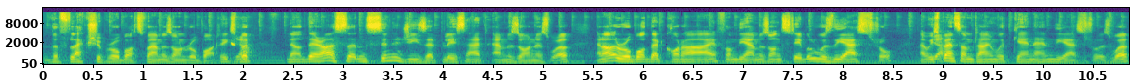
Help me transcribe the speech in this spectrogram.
the flagship robots for Amazon Robotics, Yeah. but now there are certain synergies at place at Amazon as well. Another robot that caught our eye from the Amazon stable was the Astro. Now we Yeah. spent some time with Ken and the Astro as well.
